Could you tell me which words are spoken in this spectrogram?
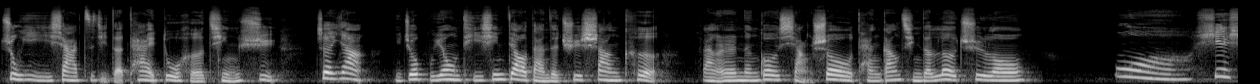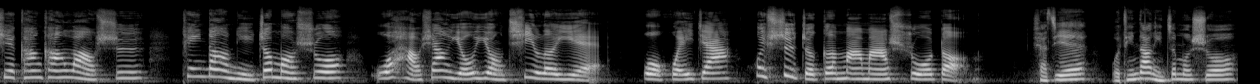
注意一下自己的态度和情绪。这样你就不用提心吊胆的去上课，反而能够享受弹钢琴的乐趣喽。哇，谢谢康康老师。听到你这么说，我好像有勇气了耶！我回家会试着跟妈妈说的。小杰，我听到你这么说，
